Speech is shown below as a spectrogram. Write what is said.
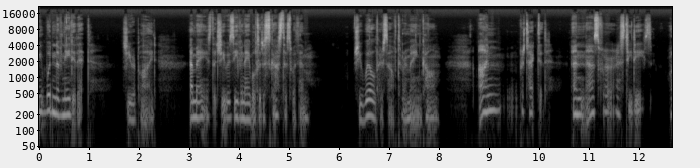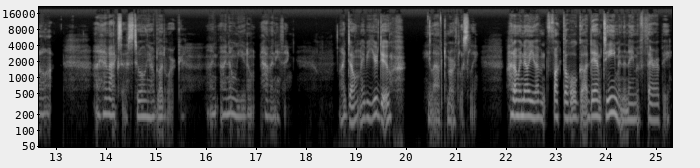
we wouldn't have needed it, she replied, amazed that she was even able to discuss this with him. She willed herself to remain calm. I'm protected, and as for STDs, well, I have access to all your blood work. I, I know you don't have anything. I don't, maybe you do. He laughed mirthlessly. How do I know you haven't fucked the whole goddamn team in the name of therapy?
